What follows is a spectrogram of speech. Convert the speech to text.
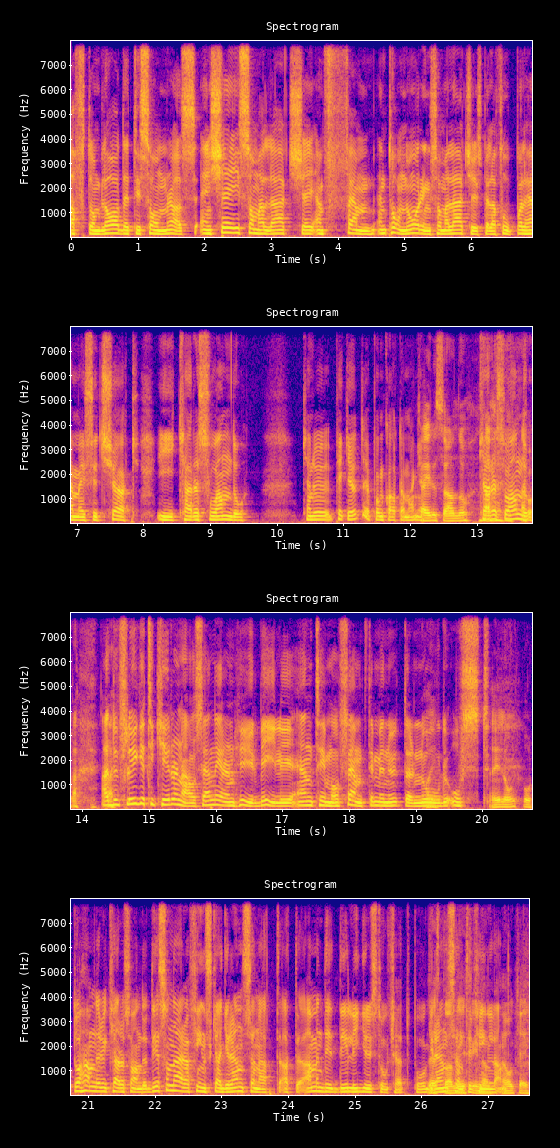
Aftonbladet i somras. En tjej som har lärt sig, en, fem, en tonåring som har lärt sig spela fotboll hemma i sitt kök i Karesuando. Kan du picka ut det på en karta, Mange? Kairosando. Karesuando. Ja, du flyger till Kiruna och sen är det en hyrbil i en timme och 50 minuter nordost. Det är långt bort. Då hamnar du i Karesuando. Det är så nära finska gränsen att, att ja, men det, det ligger i stort sett på Nästan gränsen till Finland. Ja, okej.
